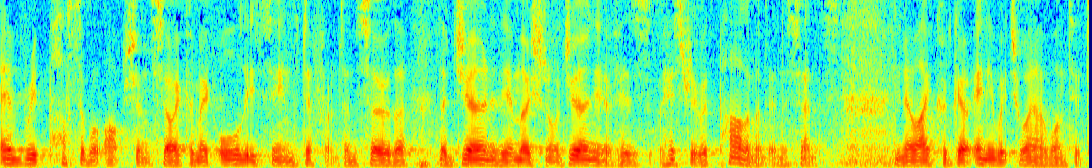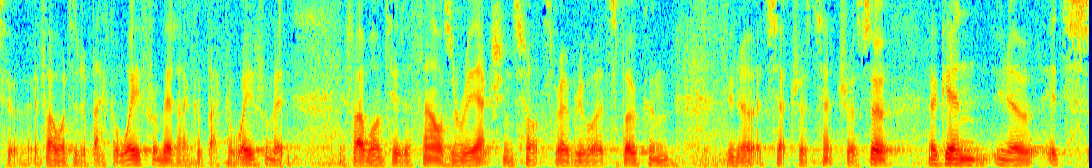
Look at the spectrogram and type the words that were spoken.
every possible option so I could make all these scenes different. And so the, the journey, the emotional journey of his history with Parliament, in a sense, you know, I could go any which way I wanted to. If I wanted to back away from it, I could back away from it. If I wanted a thousand reaction shots for every word spoken, you know, etc., etc. So again, you know, it's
